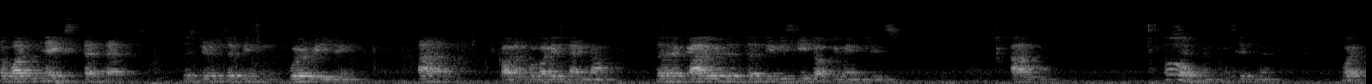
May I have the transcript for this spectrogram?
the one text that, that the students have been were reading, um, God, I forgot his name now. The guy who did the BBC documentaries. Um, Oh. what's his name? What?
